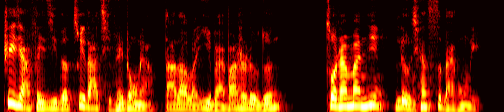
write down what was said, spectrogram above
这架飞机的最大起飞重量达到了一百八十六吨，作战半径六千四百公里，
